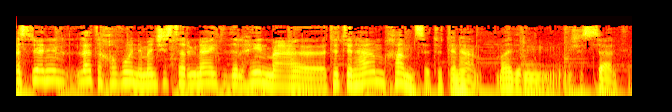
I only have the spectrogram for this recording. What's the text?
بس يعني لا تخافون مانشستر يونايتد الحين مع توتنهام خمسة توتنهام. ما أدري إيش السالفة.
